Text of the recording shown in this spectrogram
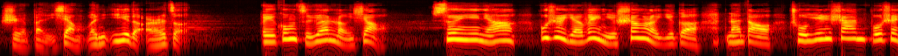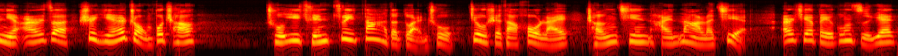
是本相文一的儿子。北宫子渊冷笑。孙姨娘不是也为你生了一个？难道楚云山不是你儿子，是野种不成？楚一群最大的短处就是他后来成亲还纳了妾，而且北宫子渊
